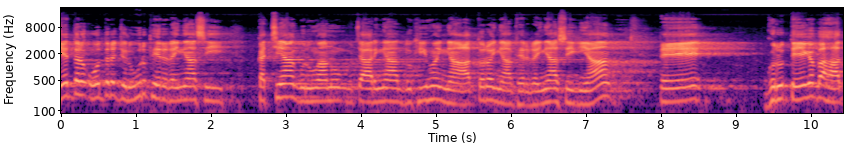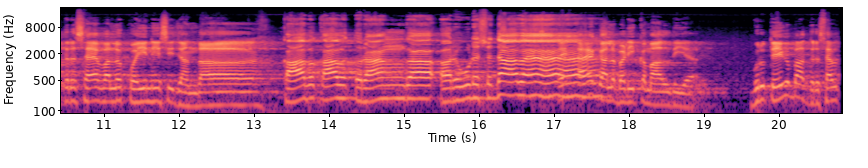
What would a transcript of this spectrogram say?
ਇੱਧਰ ਉੱਧਰ ਜ਼ਰੂਰ ਫਿਰ ਰਹੀਆਂ ਸੀ। ਕੱਚਿਆਂ ਗੁਰੂਆਂ ਨੂੰ ਵਿਚਾਰੀਆਂ ਦੁਖੀ ਹੋਈਆਂ ਆਤਰ ਹੋਈਆਂ ਫਿਰ ਰਹੀਆਂ ਸੀਗੀਆਂ। ਤੇ ਗੁਰੂ ਤੇਗ ਬਹਾਦਰ ਸਾਹਿਬ ਵੱਲ ਕੋਈ ਨਹੀਂ ਸੀ ਜਾਂਦਾ। ਕਾਵ ਕਾਵ ਤੁਰੰਗ ਅਰੂੜ ਸਦਾਵੈ। ਇਹ ਇਹ ਗੱਲ ਬੜੀ ਕਮਾਲ ਦੀ ਹੈ। ਗੁਰੂ ਤੇਗ ਬਹਾਦਰ ਸਾਹਿਬ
